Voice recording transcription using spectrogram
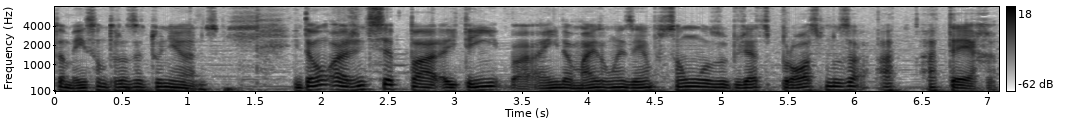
também são transnetunianos. Então, a gente separa, e tem ainda mais um exemplo, são os objetos próximos à, à, Terra.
